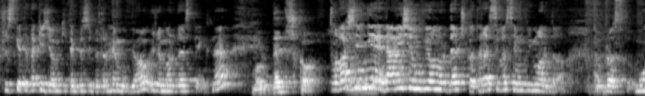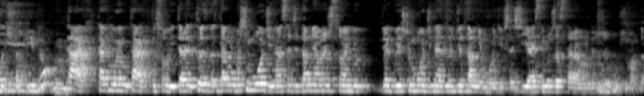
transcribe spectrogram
wszystkie te takie ziomki tak do siebie trochę mówią, że mordo jest piękne. Mordeczko. No właśnie mordo. nie, dawniej się mówiło mordeczko, teraz się właśnie mówi mordo. Po prostu. Młodzi tak mówią? Mm. Tak, tak mówią, tak, dosłownie. To jest dla mnie właśnie młodzi, na zasadzie dla mnie mam wrażenie, że są jakby, jakby jeszcze młodzi, nawet ludzie dla mnie młodzi, w sensie ja jestem już za stara, mam wrażenie, że mówię mordo.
